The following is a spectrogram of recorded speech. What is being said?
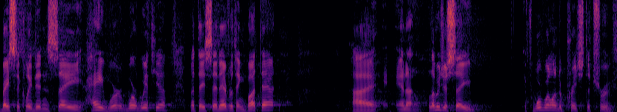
basically didn't say, hey, we're, we're with you, but they said everything but that. Uh, and uh, let me just say, if we're willing to preach the truth,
